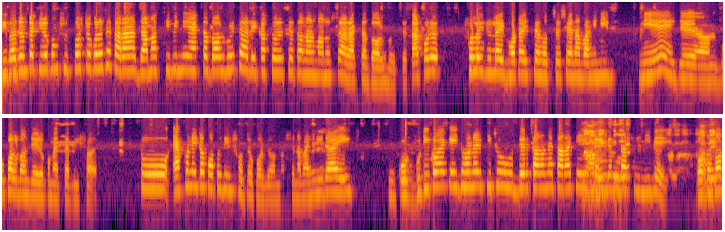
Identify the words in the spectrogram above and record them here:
বিভাজনটা কীরকম সুস্পষ্ট করেছে? তারা জামাত শিবির নিয়ে একটা দল হয়েছে আর একাত্তরের চেতনার মানুষরা আর একটা দল হয়েছে। তারপরে ষোলোই জুলাই ঘটাইছে হচ্ছে সেনাবাহিনীর নিয়ে এই যে গোপালগঞ্জে এরকম একটা বিষয়। তো এখন এটা কতদিন সহ্য করবে অন্য সেনাবাহিনীরা? এই গুটি কয়েক এই ধরনের কিছুদের কারণে তারা কি এই নিবে? গত মাস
